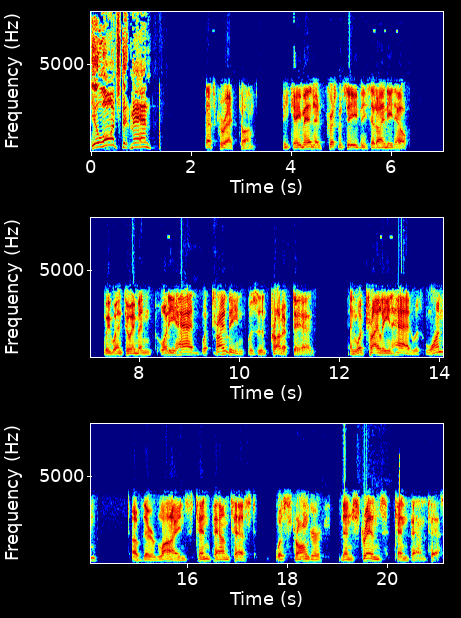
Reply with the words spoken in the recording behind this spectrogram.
You launched it, man. That's correct, Tom. He came in at Christmas Eve and he said, I need help. We went to him and what he had, what Trilene was the product they had. And what Trilene had was one of their lines, 10 pound test, was stronger than Stren's 10 pound test.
